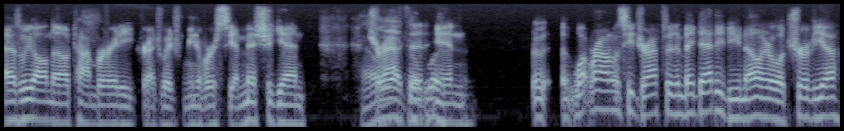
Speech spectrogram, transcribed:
as we all know, Tom Brady graduated from University of Michigan, hell drafted good work. in uh, what round was he drafted in Big Daddy? Do you know? A little trivia.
